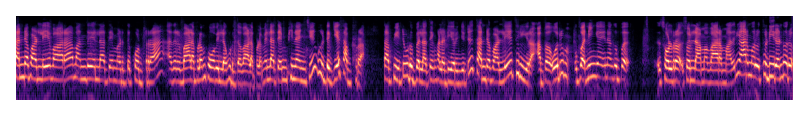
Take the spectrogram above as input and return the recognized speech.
தண்டை பாடலையே வாரா வந்து எல்லாத்தையும் எடுத்து கொட்டுறா அது வாழைப்பழம் கோவிலில் கொடுத்த வாழைப்பழம் எல்லாத்தையும் பிணைஞ்சு வீட்டுக்கே தப்புறா தப்பிட்டு உடுப்பு எல்லாத்தையும் கலட்டி எறிஞ்சிட்டு தண்டை பாடலையே திரியிறா அப்போ ஒரு இப்போ நீங்கள் எனக்கு இப்போ சொல்ற சொல்லாம வார மாதிரி யாரும் ஒரு திடீரென்று ஒரு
